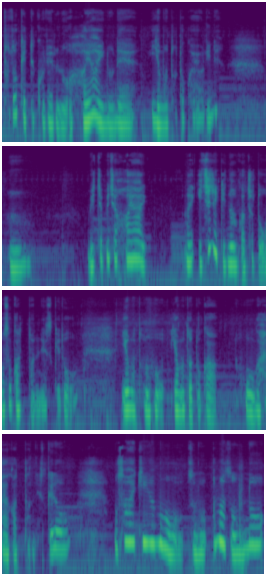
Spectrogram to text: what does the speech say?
届けてくれるのが早いので、ヤマトとかよりね。うん。めちゃめちゃ早い。一時期なんかちょっと遅かったんですけど、ヤマトの方、ヤマトとか方が早かったんですけど、最近はもう、そのアマゾンの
